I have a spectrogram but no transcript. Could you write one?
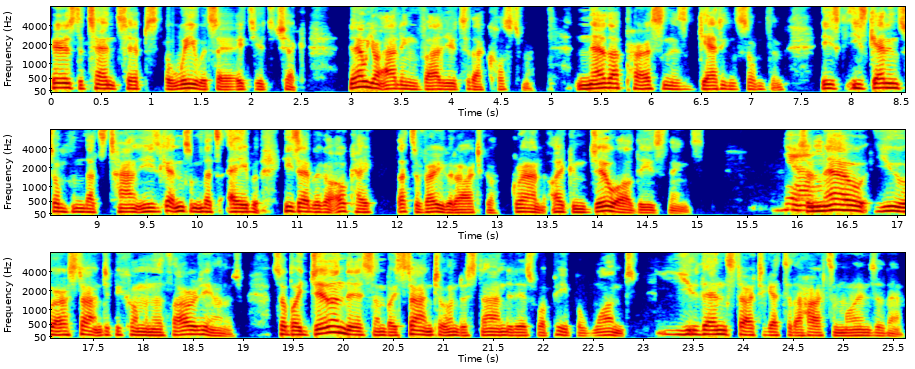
Here's the 10 tips that we would say to you to check. Now you're adding value to that customer. Now that person is getting something. He's he's getting something that's tan. He's getting something that's able. He's able to go. Okay, that's a very good article. Grand. I can do all these things. Yeah. So now you are starting to become an authority on it. So by doing this and by starting to understand it is what people want, you then start to get to the hearts and minds of them.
